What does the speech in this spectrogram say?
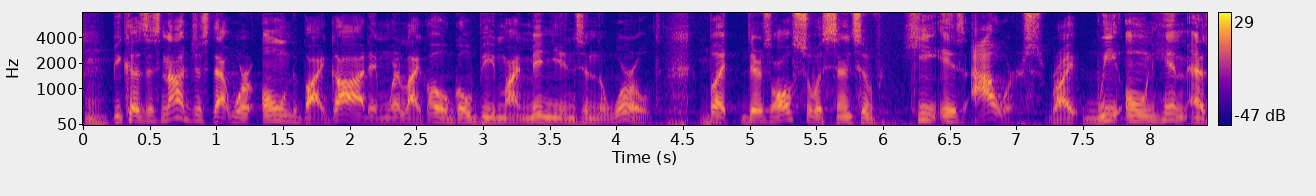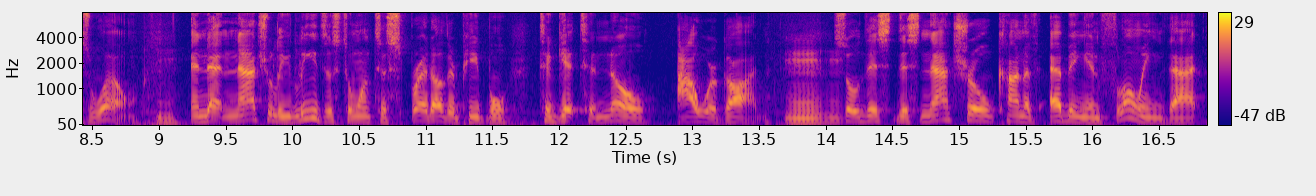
mm. because it's not just that we're owned by God and we're like, oh, go be my minions in the world, mm. but there's also a sense of He is ours, right? We own Him as well. Mm. And that naturally leads us to want to spread other people to get to know our God. Mm-hmm. So this this natural kind of ebbing and flowing that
